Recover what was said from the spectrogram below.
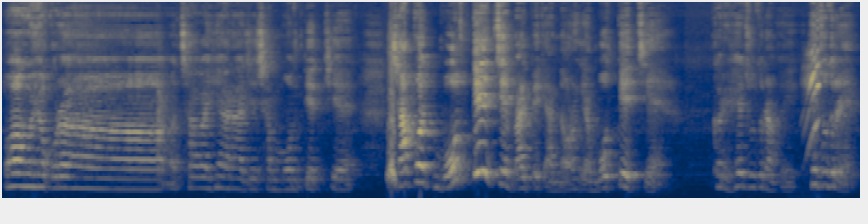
와우야구라 자가 희한하지 참 못됐지 자꾸 못됐지 말밖에 안 나오는 게 못됐지 그래 해주더라고 해주더래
